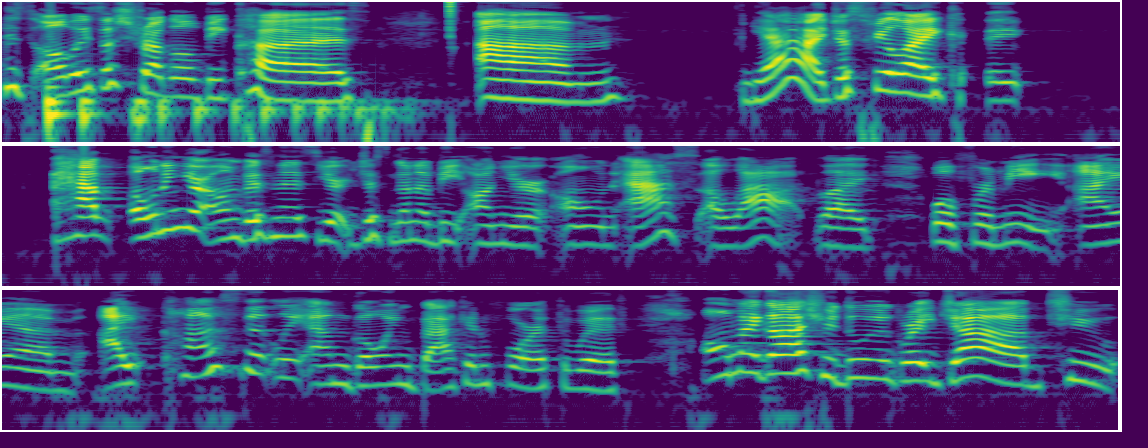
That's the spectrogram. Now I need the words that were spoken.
It's always a struggle because, um, yeah, I just feel like. It, have owning your own business you're just gonna be on your own ass a lot like well for me i am i constantly am going back and forth with oh my gosh you're doing a great job to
